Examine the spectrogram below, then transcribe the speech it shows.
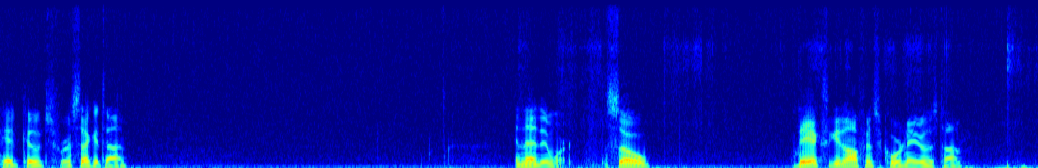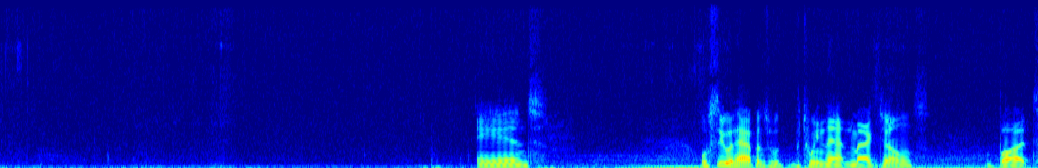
head coach for a second time. And that didn't work. So they actually get an offensive coordinator this time. and we'll see what happens with, between that and Mac Jones. But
